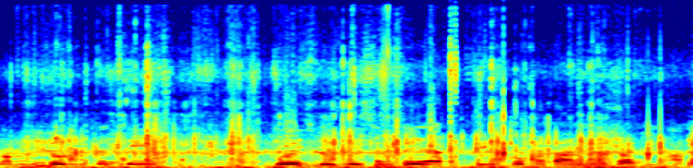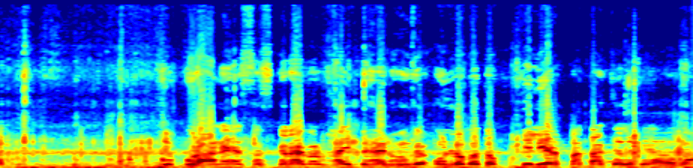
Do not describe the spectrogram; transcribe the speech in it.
कम ही लोग निकलते हैं जो इस लोकेशन से यार जिनको पता नहीं होता कि यहाँ जो पुराने सब्सक्राइबर भाई बहन होंगे उन लोगों को तो क्लियर पता चल गया होगा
